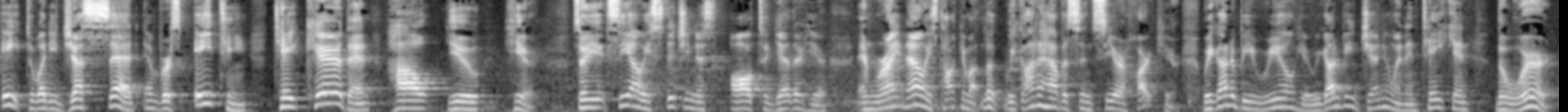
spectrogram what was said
8 to what he just said in verse 18. Take care then how you hear. So you see how he's stitching this all together here. And right now he's talking about look, we got to have a sincere heart here. We got to be real here. We got to be genuine and take in the word.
